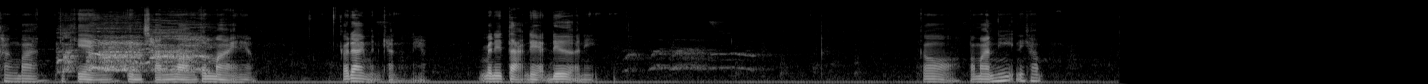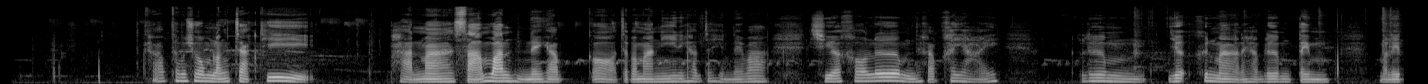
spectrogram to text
ข้างบ้านตะแกรงเป็นชั้นวางต้นไม้นะครับ ก็ได้เหมือนกันนะครับไม่ได้ตากแดดเด้ออันนี้ ก็ประมาณนี้นะครับ ครับท่านผู้ชมหลังจากที่ผ่านมา 3 วันนะครับ ก็จะประมาณนี้นะครับจะเห็นได้ว่าเชื้อเขาเริ่มนะครับขยายเริ่มเยอะขึ้นมานะครับ เริ่มเต็มเมล็ด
